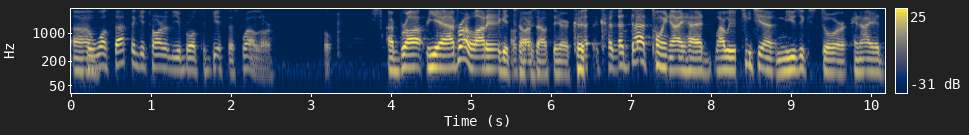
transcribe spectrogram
Um, so was that the guitar that you brought to Git as well, or? I brought yeah, I brought a lot of guitars Okay. out there because at that point I had I was teaching at a music store and I had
